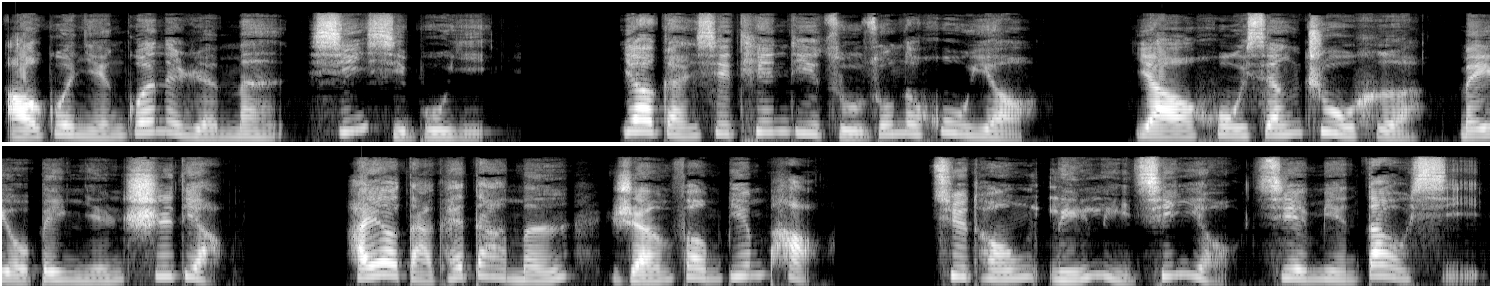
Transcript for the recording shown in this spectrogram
熬过年关的人们欣喜不已，要感谢天地祖宗的护佑，要互相祝贺没有被年吃掉，还要打开大门燃放鞭炮。去同邻里亲友见面道喜，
